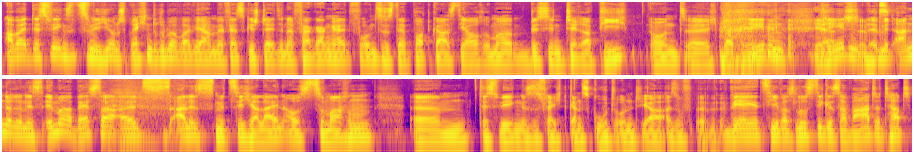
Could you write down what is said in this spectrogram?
Aber deswegen sitzen wir hier und sprechen drüber, weil wir haben ja festgestellt in der Vergangenheit, für uns ist der Podcast ja auch immer ein bisschen Therapie. Und äh, ich glaube, reden, ja, reden stimmt. mit anderen ist immer besser, als alles mit sich allein auszumachen. Ähm, deswegen ist es vielleicht ganz gut. Und ja, also äh, wer jetzt hier was Lustiges erwartet hat,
